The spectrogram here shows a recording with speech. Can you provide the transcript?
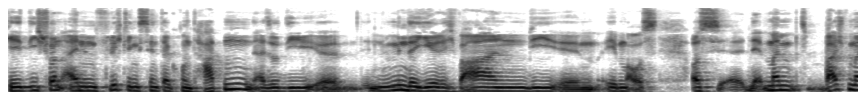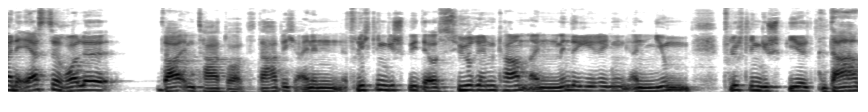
die, die schon einen Flüchtlingshintergrund hatten, also die äh, minderjährig waren, die ähm, eben aus, aus äh, mein Beispiel meine erste Rolle war im Tatort. Da habe ich einen Flüchtling gespielt, der aus Syrien kam, einen Minderjährigen, einen jungen Flüchtling gespielt. Da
